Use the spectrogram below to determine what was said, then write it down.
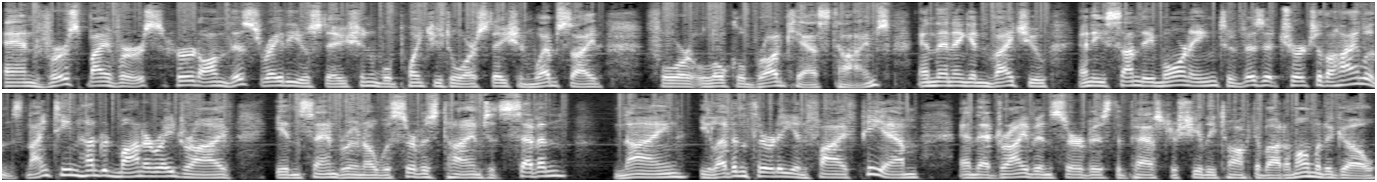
and verse by verse heard on this radio station will point you to our station website for local broadcast times and then I invite you any Sunday morning to visit Church of the Highlands 1900 Monterey Drive in San Bruno with service times at 7 9, 11.30, and 5 p.m., and that drive-in service that Pastor Sheely talked about a moment ago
